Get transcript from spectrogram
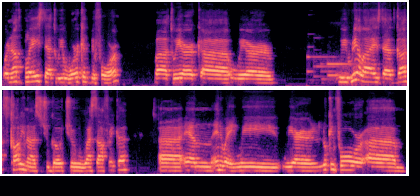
we're not a place that we worked before, but we are, uh, we are we realized that God's calling us to go to West Africa. Uh, and anyway, we we are looking for um,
